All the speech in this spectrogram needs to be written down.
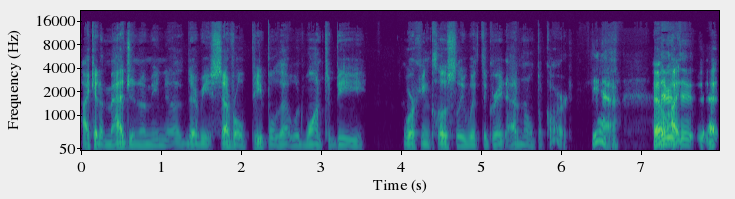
I could imagine. I mean, uh, there'd be several people that would want to be working closely with the great Admiral Picard. Yeah. Hell, They're- they're- that.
